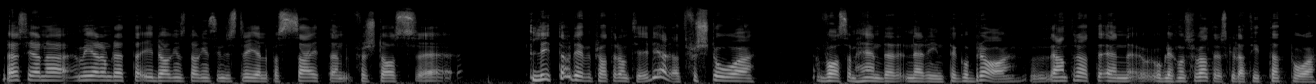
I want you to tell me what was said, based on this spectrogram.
Läs gärna mer om detta i dagens Dagens Industri eller på sajten förstås. Eh, lite av det vi pratade om tidigare, att förstå vad som händer när det inte går bra. Jag antar att en obligationsförvaltare skulle ha tittat på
